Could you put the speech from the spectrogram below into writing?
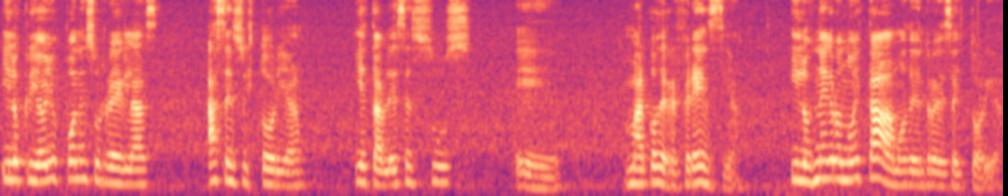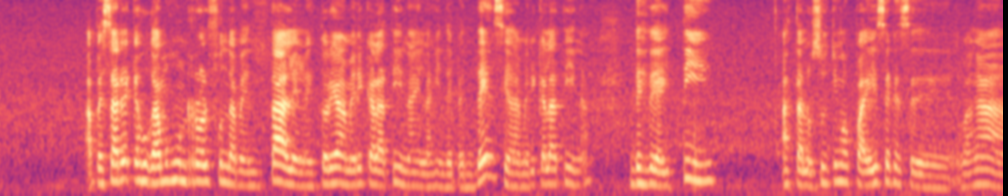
Y los criollos ponen sus reglas, hacen su historia y establecen sus eh, marcos de referencia. Y los negros no estábamos dentro de esa historia. A pesar de que jugamos un rol fundamental en la historia de América Latina, en las independencias de América Latina, desde Haití hasta los últimos países que se van a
